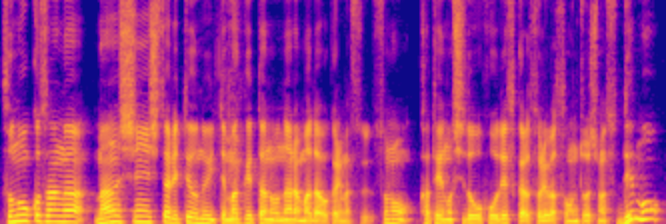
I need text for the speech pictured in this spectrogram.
そのお子さんが慢心したり手を抜いて負けたのならまだ分かります。その家庭の指導法ですからそれは尊重します。でも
